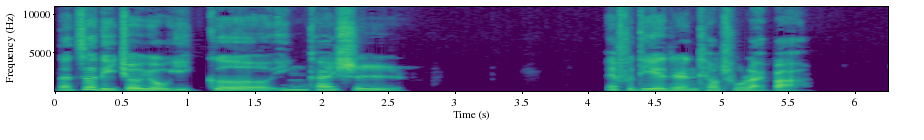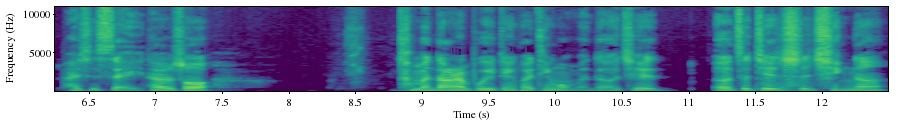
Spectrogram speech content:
那这里就有一个应该是 FDA 的人跳出来吧，还是谁？他就说他们当然不一定会听我们的，而且而这件事情呢？”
